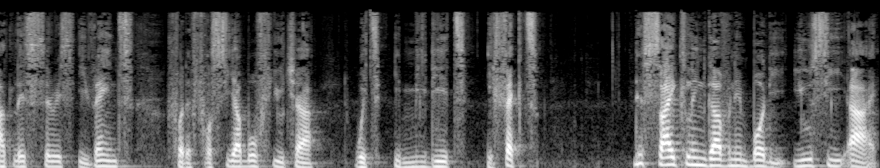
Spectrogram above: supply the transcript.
Athletics Series events for the foreseeable future with immediate effect. The cycling governing body, UCI,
